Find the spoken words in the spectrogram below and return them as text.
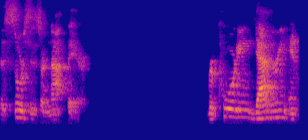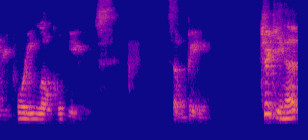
the sources are not there. Reporting, gathering, and reporting local news. So B. Tricky, huh?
